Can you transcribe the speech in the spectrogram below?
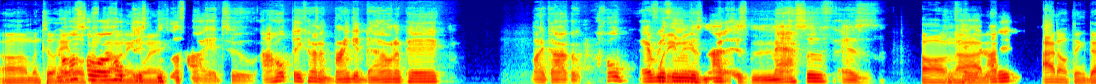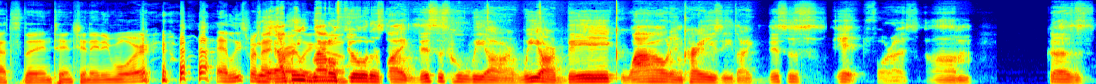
um, until Halo also, comes I hope out they anyway. simplify it too. I hope they kind of bring it down a peg. Like I hope everything is not as massive as Oh no, I, chaotic. I don't think that's the intention anymore. At least for that Yeah, I think you know? Battlefield is like this is who we are. We are big, wild, and crazy. Like this is it for us. Um, because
